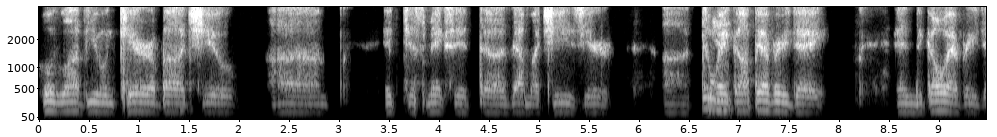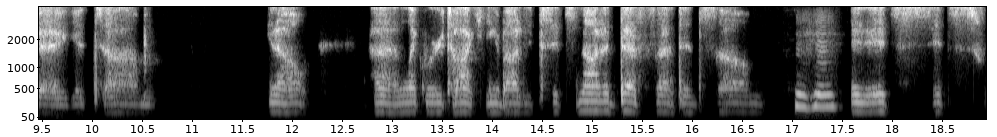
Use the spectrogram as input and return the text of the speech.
who love you and care about you um, it just makes it uh, that much easier to yeah. wake up every day and to go every day. It's um, you know, uh, like we were talking about, it's it's not a death sentence. Um, mm-hmm. it, it's it's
